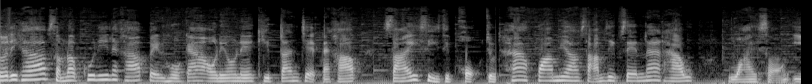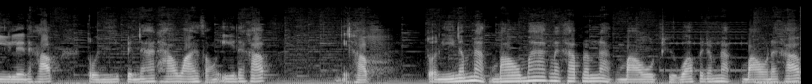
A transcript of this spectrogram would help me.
สวัสดีครับสำหรับคู่นี้นะครับ เป็นโฮก้าโอเนโอเนคิปตัน7นะครับ ไซส์ 46.5 ความยาว 30 เซนหน้าเท้า Y2E เลยนะครับ ตัวนี้เป็นหน้าเท้า Y2E นะครับ นี่ครับ ตัวนี้น้ำหนักเบามากนะครับ น้ำหนักเบาถือว่าเป็นน้ำหนักเบานะครับ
